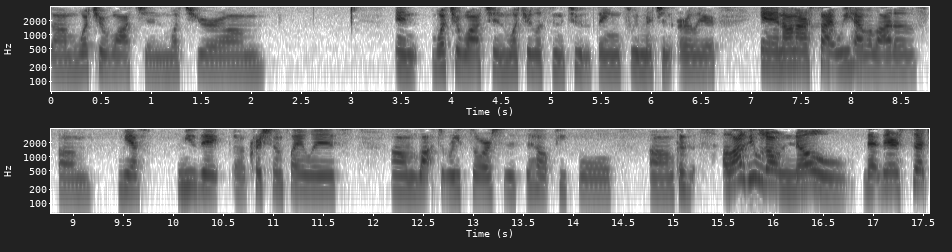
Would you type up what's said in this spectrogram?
um, what you're watching, what you're um, and what you're watching, what you're listening to, the things we mentioned earlier. And on our site, we have a lot of um, we have music, uh, Christian playlists, um, lots of resources to help people because a lot of people don't know that there's such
